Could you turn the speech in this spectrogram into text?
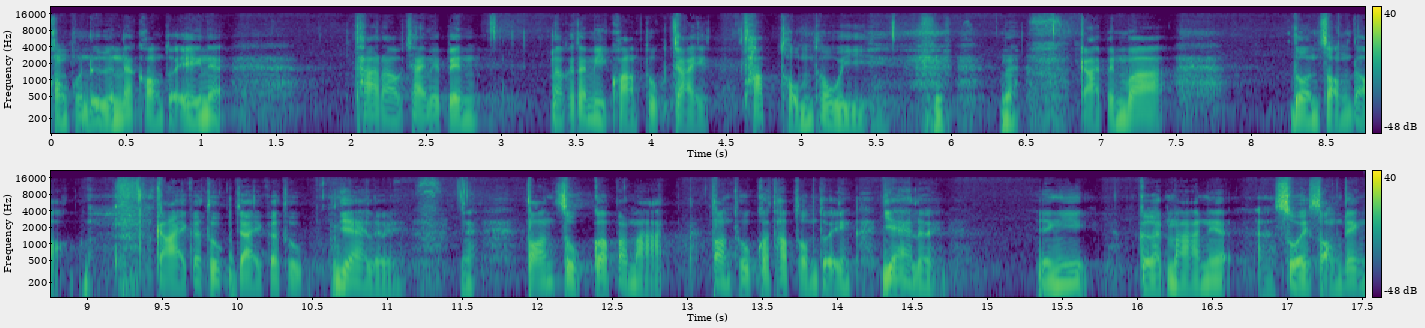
ของคนอื่นและของตัวเองเนี่ยถ้าเราใช้ไม่เป็นเราก็จะมีความทุกข์ใจทับถมทวีนะกลายเป็นว่าโดนสองดอก กายก็ทุกข์ใจก็ทุกข์แย่เลยนะตอนสุขก็ประมาท ตอนทุกข์ก็ทับถมตัวเอง แย่เลย อย่างนี้เกิดมาเนี่ยสวยสองเด้ง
